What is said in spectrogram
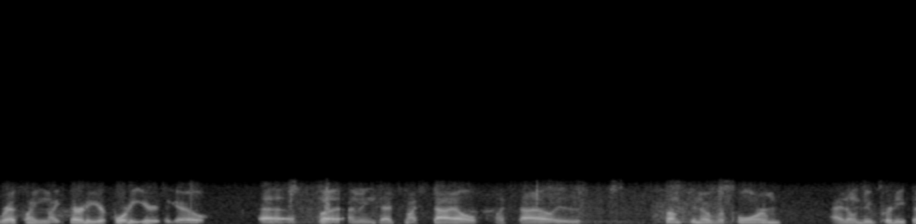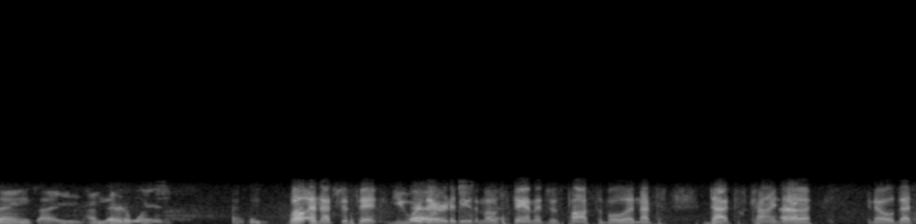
wrestling like 30 or 40 years ago. Uh, but I mean, that's my style. My style is function over form. I don't do pretty things. I'm I'm there to win. Well, and that's just it. You were there to do the most damage as possible, and that's that's kind of, you know, that's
